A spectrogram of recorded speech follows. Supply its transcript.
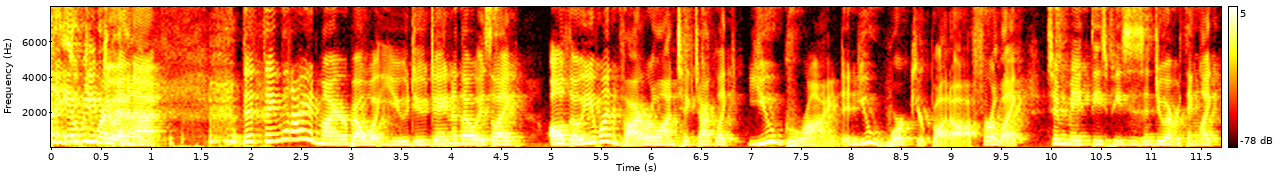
Keep, It'll be keep worth doing it. that. The thing that I admire about what you do, Dana, though, is like, although you went viral on TikTok, like you grind and you work your butt off for like to make these pieces and do everything. Like,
